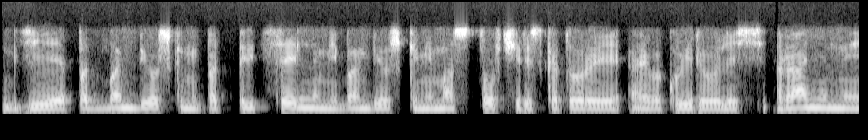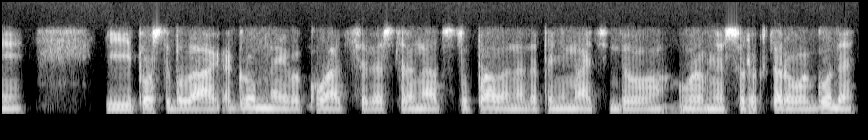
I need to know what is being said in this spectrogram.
где под бомбежками, под прицельными бомбежками мостов, через которые эвакуировались раненые, и просто была огромная эвакуация, да, страна отступала, надо понимать, до уровня 42 года.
